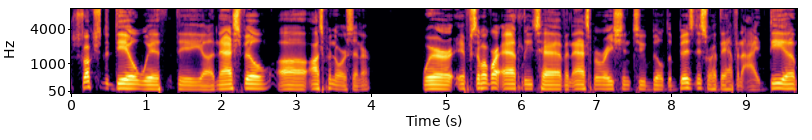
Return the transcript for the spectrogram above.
structured a deal with the uh, Nashville uh, Entrepreneur Center where if some of our athletes have an aspiration to build a business or if they have an idea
